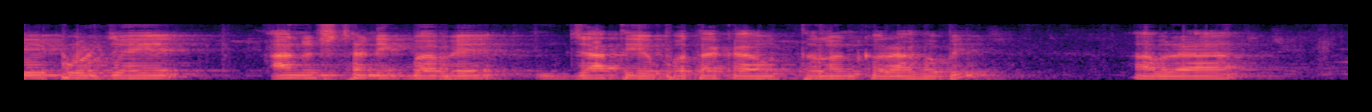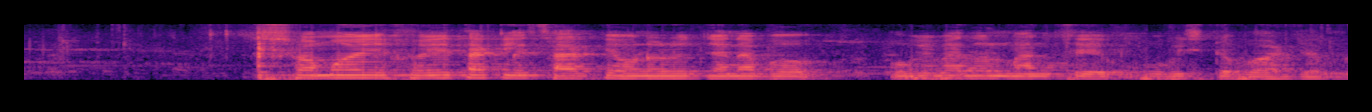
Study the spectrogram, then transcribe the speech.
এই পর্যায়ে আনুষ্ঠানিকভাবে জাতীয় পতাকা উত্তোলন করা হবে। আমরা সময় হয়ে থাকলে স্যারকে অনুরোধ জানাব অভিবাদন মঞ্চে উপবিষ্ট হওয়ার জন্য।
